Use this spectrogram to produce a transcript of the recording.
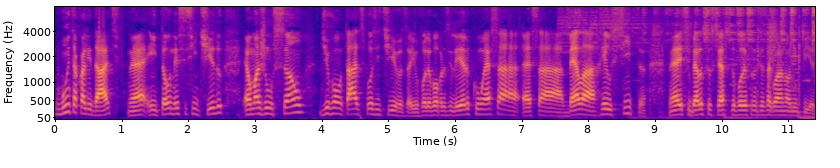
muita qualidade, né? Então, nesse sentido, é uma junção de vontades positivas aí, o voleibol brasileiro com essa, essa bela reucita, né? Esse belo sucesso do vôlei francês agora na Olimpíada.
